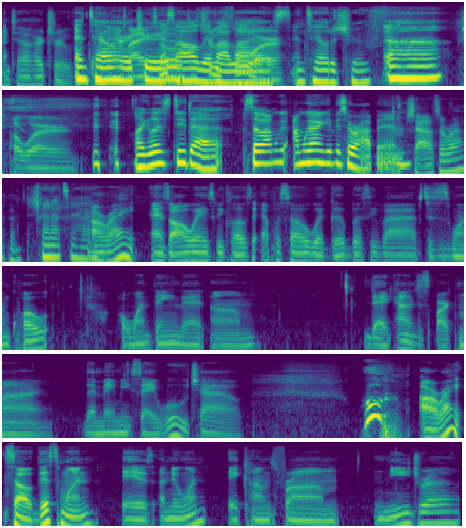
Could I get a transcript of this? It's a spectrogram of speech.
And tell her truth. And tell her truth. told Let's all live our lives and tell the truth. Uh huh. A word. Like let's do that. So I'm I'm gonna give it to Robyn. Shout out to Robyn. Shout out to her. All right. As always, we close the episode with good bussy vibes. This is one quote or one thing that um that kind of just sparked my that made me say, "Woo, child." Woo. All right. So this one is a new one. It comes from Nedra.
